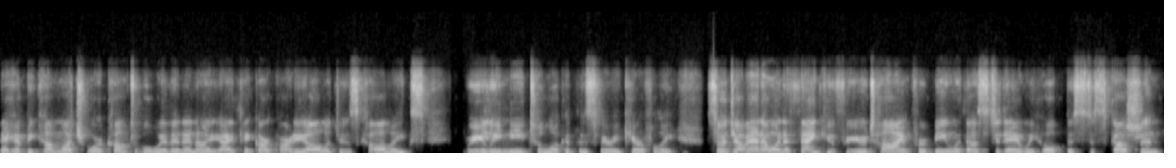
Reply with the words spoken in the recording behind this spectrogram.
they have become much more comfortable with it. And I, I think our cardiologist colleagues really need to look at this very carefully. So, Javed, I want to thank you for your time, for being with us today. We hope this discussion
